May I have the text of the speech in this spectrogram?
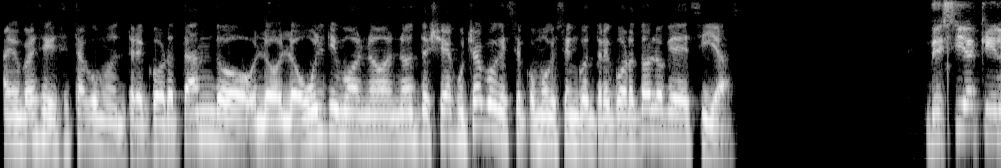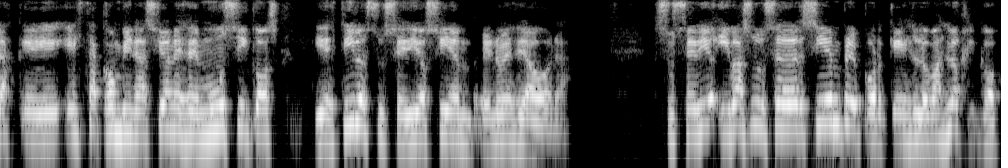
A mí me parece que se está como entrecortando. Lo, lo último no, no te llegué a escuchar porque se, como que se entrecortó lo que decías. Decía que, las, que estas combinaciones de músicos y de estilos sucedió siempre, no es de ahora. Sucedió y va a suceder siempre porque es lo más lógico.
